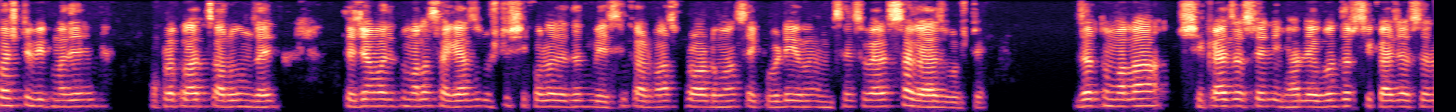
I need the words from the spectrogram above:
फर्स्ट वीकमध्ये आपला क्लास चालू होऊन जाईल. त्याच्यामध्ये तुम्हाला सगळ्याच गोष्टी शिकवल्या जातात. Basic advance pro advance equity MCX वगैरे सगळ्याच गोष्टी. जर तुम्हाला शिकायचं असेल ह्या लेवल जर शिकायचं असेल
